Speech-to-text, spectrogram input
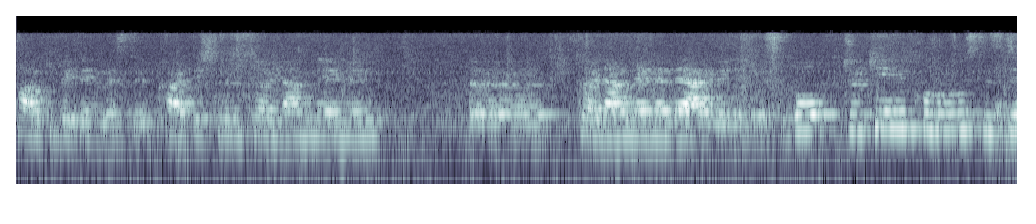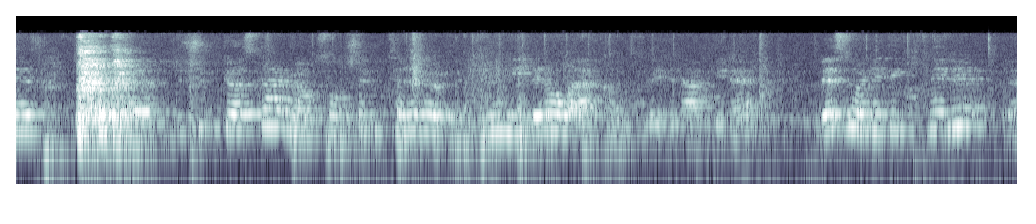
takip edilmesi, kardeşinin söylemlerinin e, söylemlerine değer verilmesi. Bu Türkiye'nin konumunu sizce e, düşük göstermiyor mu? Sonuçta bir terör örgütünün lideri olarak kabul edilen biri. Ve söyledikleri e,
